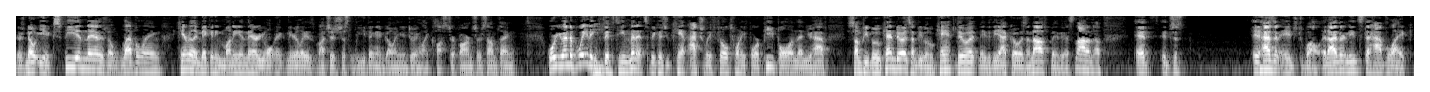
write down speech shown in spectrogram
There's no EXP in there. There's no leveling. You can't really make any money in there. You won't make nearly as much as just leaving and going and doing like cluster farms or something. Or you end up waiting hmm. 15 minutes because you can't actually fill 24 people, and then you have some people who can do it, some people who can't do it. Maybe the echo is enough, maybe it's not enough. It it just it hasn't aged well. It either needs to have like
